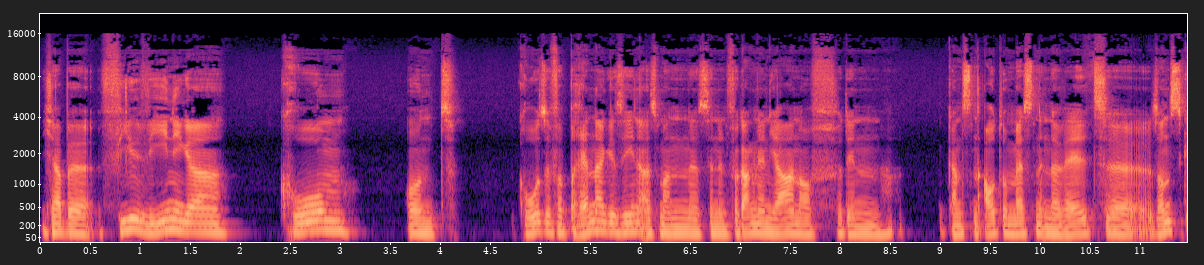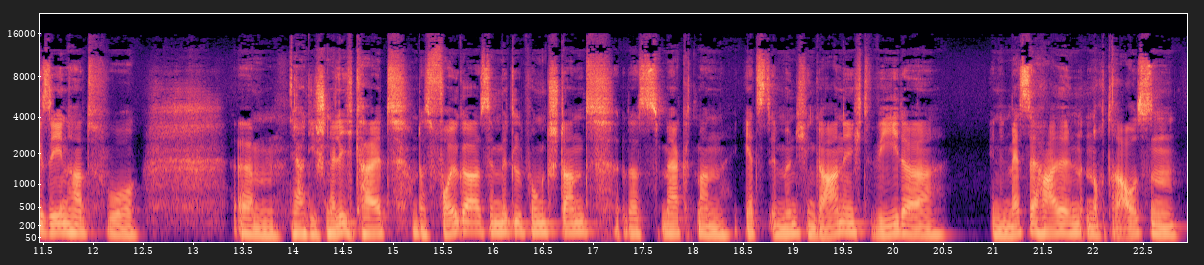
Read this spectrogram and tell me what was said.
Ich habe viel weniger Chrom und große Verbrenner gesehen, als man es in den vergangenen Jahren auf den ganzen Automessen in der Welt äh, sonst gesehen hat, wo ähm, ja, die Schnelligkeit und das Vollgas im Mittelpunkt stand. Das merkt man jetzt in München gar nicht, weder in den Messehallen noch draußen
